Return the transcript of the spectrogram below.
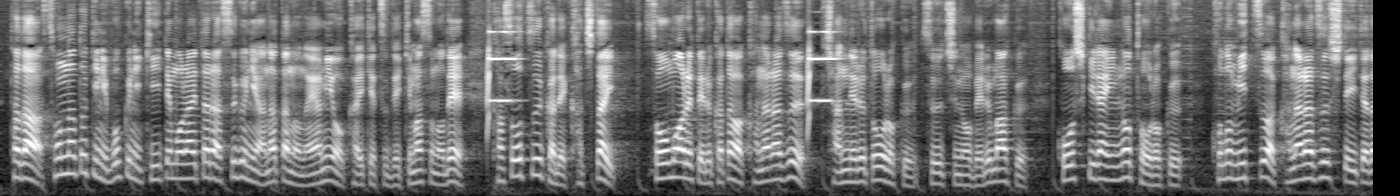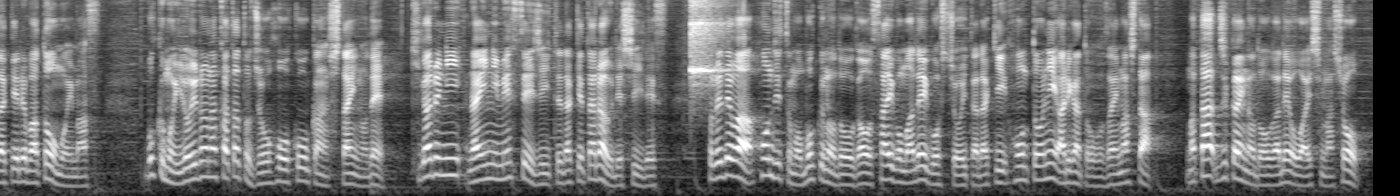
ただそんな時に僕に聞いてもらえたらすぐにあなたの悩みを解決できますので仮想通貨で勝ちたいそう思われている方は必ずチャンネル登録通知のベルマーク公式 LINE の登録この3つは必ずしていただければと思います。僕もいろいろな方と情報交換したいので気軽に LINE にメッセージいただけたら嬉しいです。それでは本日も僕の動画を最後までご視聴いただき本当にありがとうございました。また次回の動画でお会いしましょう。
